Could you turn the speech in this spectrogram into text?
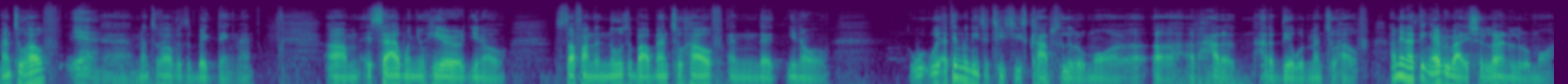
mental health. Yeah. Yeah, mental health is a big thing, man. Um, it's sad when you hear, you know, stuff on the news about mental health, and that you know, we, I think we need to teach these cops a little more uh, uh, of how to how to deal with mental health. I mean, I think everybody should learn a little more.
